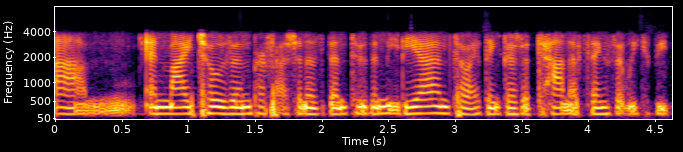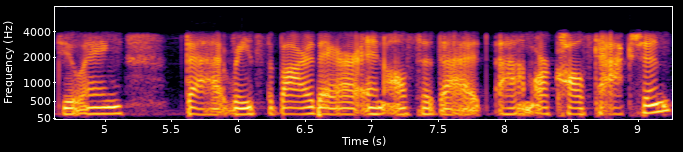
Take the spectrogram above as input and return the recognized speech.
Um, and my chosen profession has been through the media, and so I think there's a ton of things that we could be doing that raise the bar there, and also that um, are calls to action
